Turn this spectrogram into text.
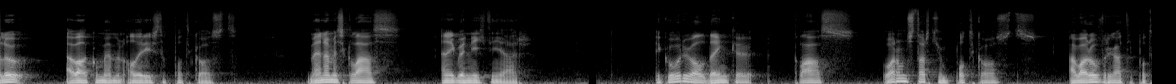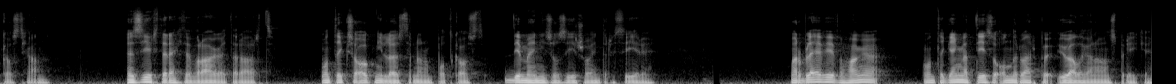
Hallo en welkom bij mijn allereerste podcast. Mijn naam is Klaas en ik ben 19 jaar. Ik hoor u al denken, Klaas, waarom start je een podcast en waarover gaat die podcast gaan? Een zeer terechte vraag uiteraard, want ik zou ook niet luisteren naar een podcast die mij niet zozeer zou interesseren. Maar blijf even hangen, want ik denk dat deze onderwerpen u wel gaan aanspreken.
